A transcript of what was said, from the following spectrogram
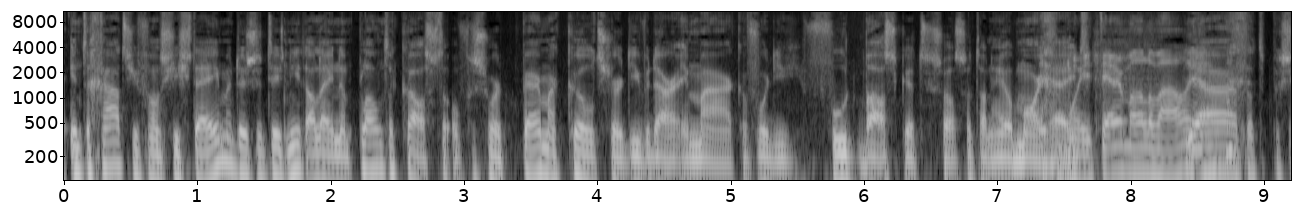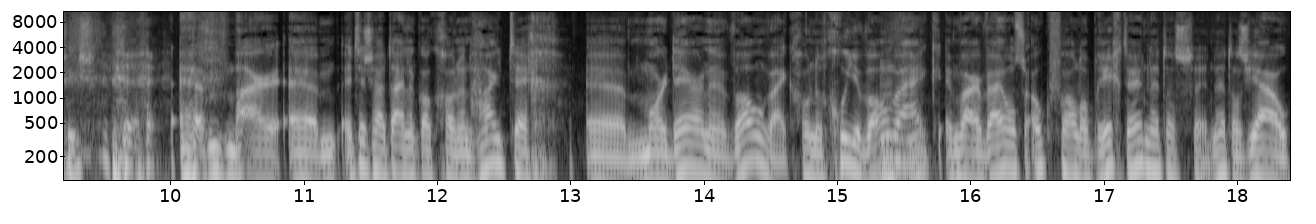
integratie van systemen. Dus het is niet alleen een plantenkast of een soort permaculture die we daarin maken. Voor die food basket, zoals het dan heel mooi heet. Mooie termen allemaal, ja. ja dat precies. um, maar um, het is uiteindelijk ook gewoon een high-tech, uh, moderne woonwijk. Gewoon een goede woonwijk. Mm -hmm. En waar wij ons ook vooral op richten, net als, net als jou,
